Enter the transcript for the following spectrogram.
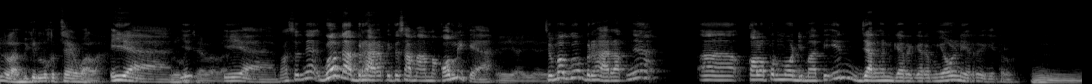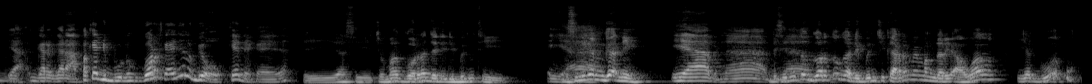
ini lah bikin lu kecewa lah Iya, lu kecewa lah iya. Maksudnya gua nggak berharap itu sama sama komik ya. iya iya iya. Cuma gue berharapnya eh, kalaupun mau dimatiin jangan gara-gara Mjolnir gitu loh. Hmm. Ya gara-gara apa kayak dibunuh Gor kayaknya lebih oke deh kayaknya. Iya sih, cuma Gora jadi dibenci. Iya. Di sini kan enggak nih. Iya benar. Di sini tuh Gor tuh enggak dibenci karena memang dari awal ya gua mu-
